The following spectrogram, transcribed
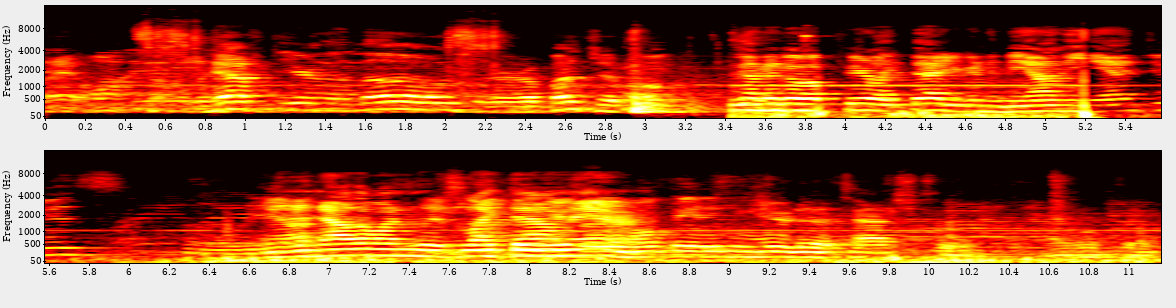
Might want something heftier than those. There are a bunch of them. You're gonna go up here like that. You're gonna be on the edges. Uh, and another one is like down There there. won't be anything here to attach to. I don't think.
